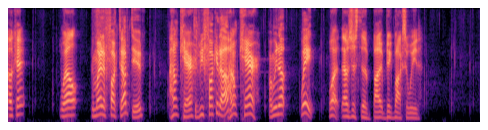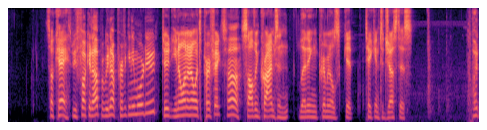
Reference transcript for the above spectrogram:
Okay. Well, We might have fucked up, dude. I don't care. Did we fuck it up? I don't care. Are we not? Wait. What? That was just the big box of weed. It's okay. Did we fuck it up? Are we not perfect anymore, dude? Dude, you don't want to know what's perfect? Huh. Solving crimes and letting criminals get taken to justice. But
